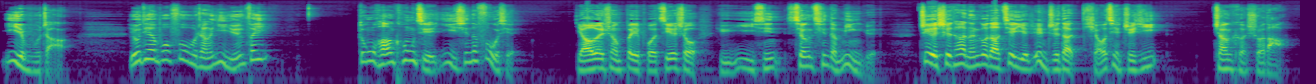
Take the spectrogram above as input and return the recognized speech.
易部长，邮电部副部长易云飞，东航空姐一心的父亲。姚文胜被迫接受与一心相亲的命运，这也是他能够到建业任职的条件之一。张可说道。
